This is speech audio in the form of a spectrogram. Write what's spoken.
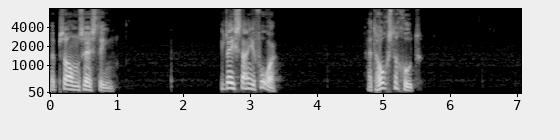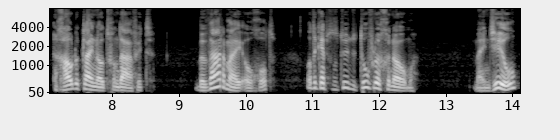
met Psalm 16. Ik lees het aan je voor. Het hoogste goed. Een gouden kleinoot van David. Bewaar mij, o God, want ik heb tot u de toevlucht genomen. Mijn ziel,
